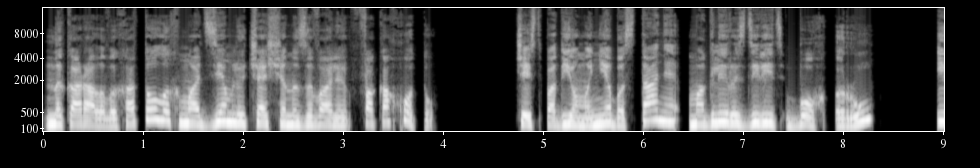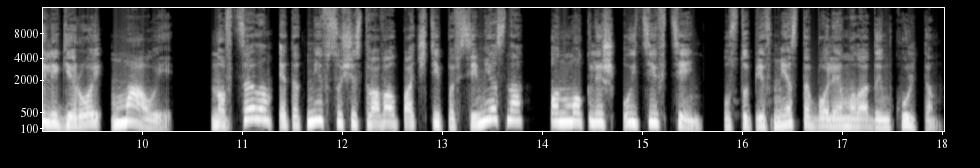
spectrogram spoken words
На коралловых атоллах мать-землю чаще называли Факахоту. Честь подъема неба Стане могли разделить бог Ру или герой Мауи, но в целом этот миф существовал почти повсеместно он мог лишь уйти в тень, уступив место более молодым культам.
